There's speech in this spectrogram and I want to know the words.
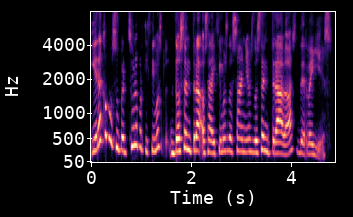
Y era como súper chulo porque hicimos dos entradas, o sea, hicimos dos años, dos entradas de Reyes.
